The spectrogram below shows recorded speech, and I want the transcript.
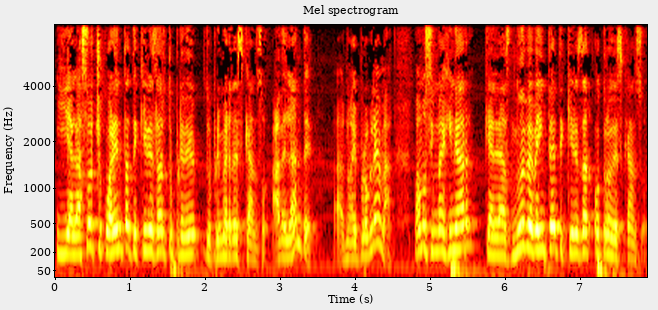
y a las 8.40 te quieres dar tu, tu, primer descanso. Adelante, ah, no hay problema. Vamos a imaginar que a las 9.20 te quieres dar otro descanso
